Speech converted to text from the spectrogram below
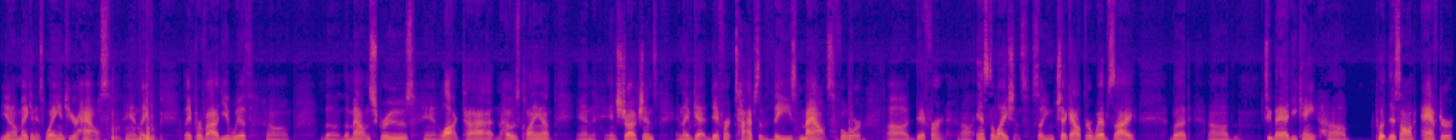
you know making its way into your house. And they they provide you with uh, the, the mountain screws and Loctite and hose clamp and instructions. And they've got different types of these mounts for uh, different uh, installations. So you can check out their website. But uh, too bad you can't uh, put this on after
